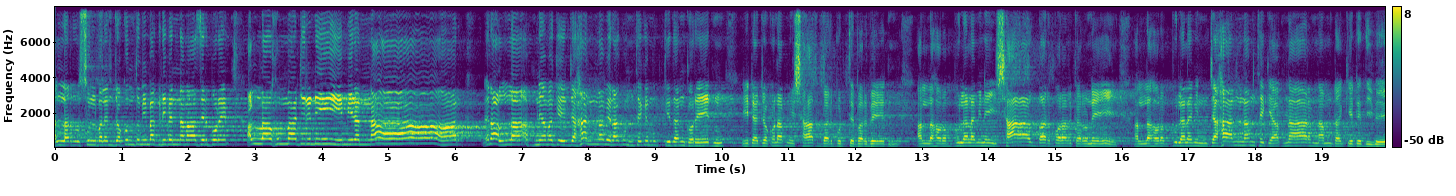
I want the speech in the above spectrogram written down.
আল্লাহর রসুল বলেন, যখন তুমি মাগরিবের নামাজের পরে আল্লাহ জিরনি মিরান্নার এরা আল্লাহ, আপনি আমাকে জাহান নামের আগুন থেকে মুক্তি দান করেন। এটা যখন আপনি সাতবার পড়তে পারবেন। আল্লাহ রব্বুল আলমিন এই সাতবার পড়ার কারণে আল্লাহ রব্বুল আলমিন জাহান নাম থেকে আপনার নামটা কেটে দিবে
